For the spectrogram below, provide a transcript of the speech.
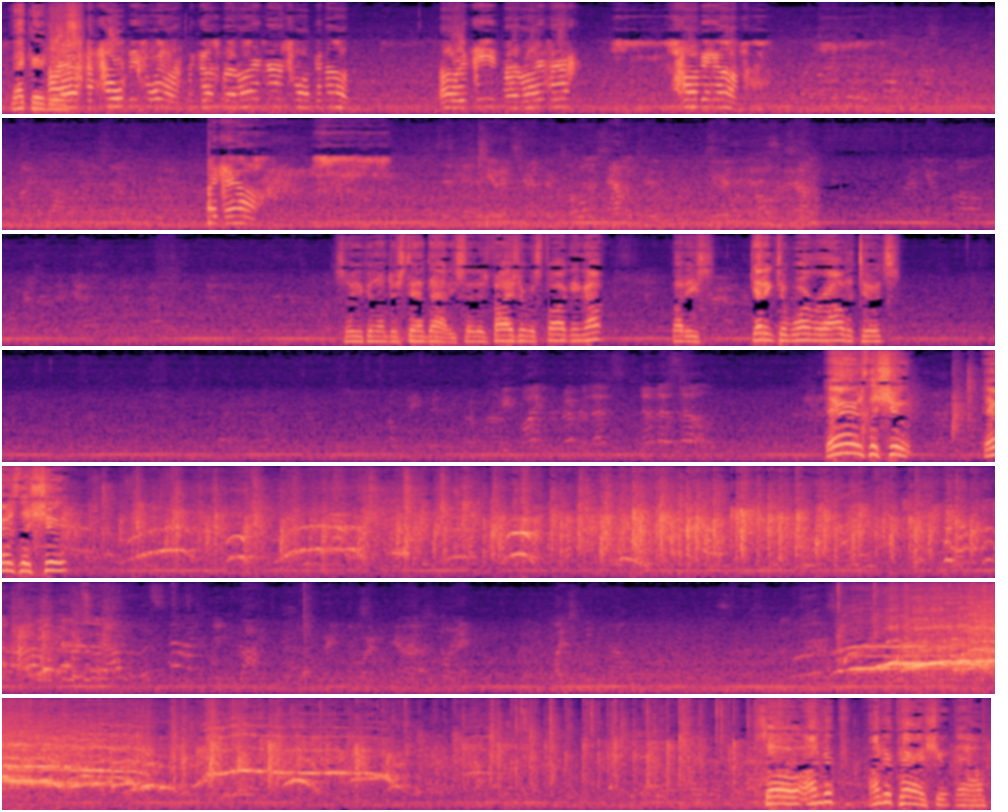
Record I is have been told before because my visor is fogging up. Oh, I'll repeat, my visor is fogging up. Um, So you can understand that. He said his visor was fogging up, but he's getting to warmer altitudes. There's the chute. There's the chute. So under under parachute now.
